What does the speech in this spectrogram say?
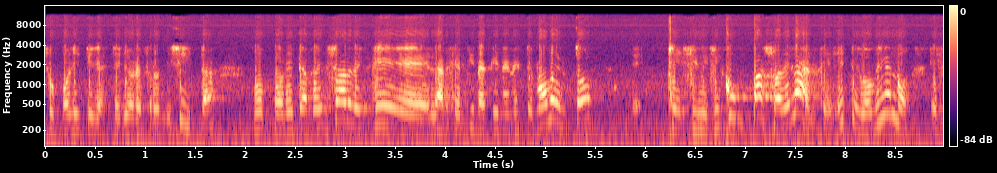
su política exterior es frondicista. Vos ponete a pensar de que la Argentina tiene en este momento, eh, que significó un paso adelante. Este gobierno es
